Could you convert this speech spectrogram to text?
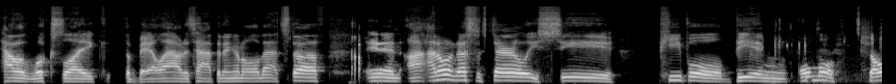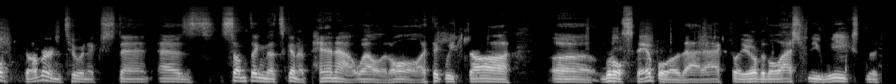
how it looks like the bailout is happening and all that stuff. And I, I don't necessarily see people being almost self governed to an extent as something that's going to pan out well at all. I think we saw a little sample of that actually over the last few weeks with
